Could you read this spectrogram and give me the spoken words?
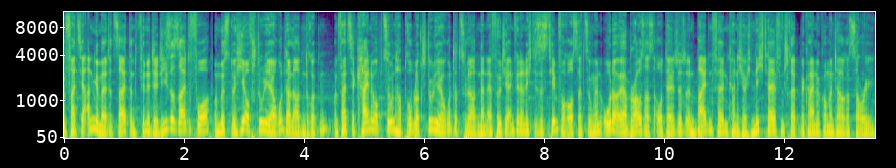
Falls ihr angemeldet seid, dann findet ihr diese Seite vor und müsst nur hier auf Studio herunterladen drücken. Und falls ihr keine Option habt, Roblox Studio herunterzuladen, dann erfüllt ihr entweder nicht die Systemvoraussetzungen oder euer Browser ist outdated. In beiden Fällen kann ich euch nicht helfen, schreibt mir keine Kommentare, sorry.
